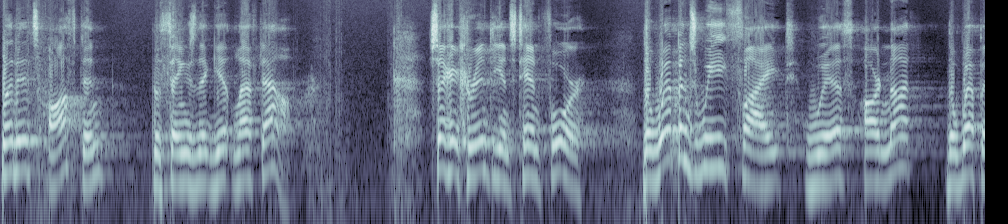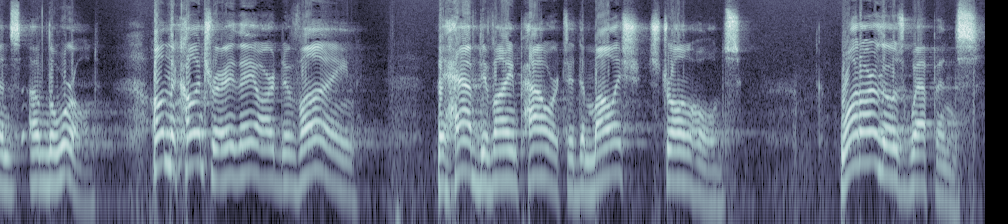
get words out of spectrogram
but it's often the things that get left out. 2 Corinthians 10:4 The weapons we fight with are not the weapons of the world. On the contrary, they are divine. They have divine power to demolish strongholds. What are those weapons?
